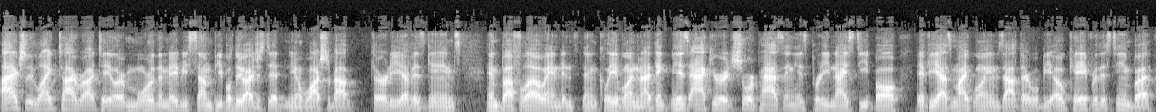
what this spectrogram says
I actually like Tyrod Taylor more than maybe some people do. I just did, you know, watched about 30 of his games in Buffalo and in, in, Cleveland. And I think his accurate short passing, his pretty nice deep ball, if he has Mike Williams out there, will be okay for this team. But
